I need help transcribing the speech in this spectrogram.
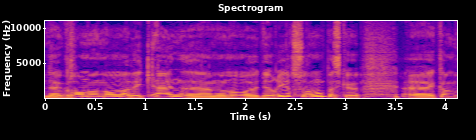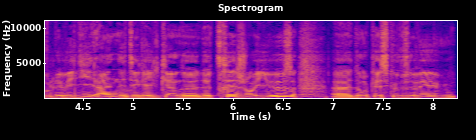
d'un grand moment avec Anne, un moment euh, de rire souvent, parce que, euh, comme vous l'avez dit, Anne était quelqu'un de, très joyeuse. Euh, donc, est-ce que vous avez une-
